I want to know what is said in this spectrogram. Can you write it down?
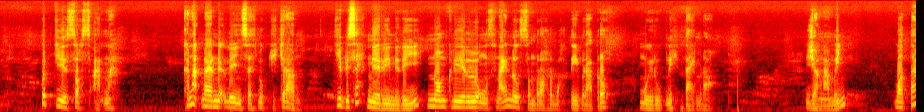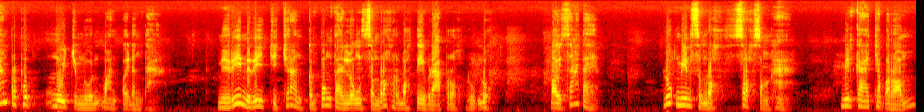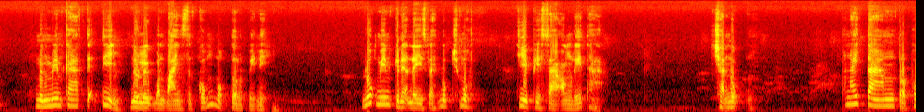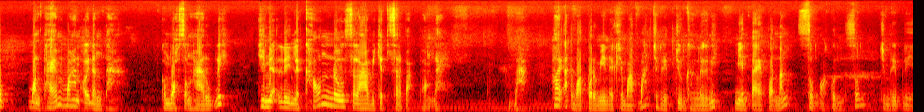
ពិតជាស្រស់ស្អាតណាស់ខណៈដែលអ្នកលេង Facebook ជាច្រើន ជាពិសេសនារីនារីនាំគ្នាលងស្នេហ៍នៅសម្រស់របស់ទេវតាប្រុសមួយរូបនេះតែម្ដងយ៉ាងណាមិញបើតាមប្រភពមួយចំនួនបានឲ្យដឹងថានារីនារីជាច្រើនកំពុងតែលងសម្រស់របស់ទេវតាប្រុសរូបនោះដោយសារតែលោកមានសម្រស់ស្រស់សង្ហា មានការចាប់អារម្មណ៍និងមានការតាក់ទាញនៅលើបណ្ដាញសង្គមមកទល់ពេលនេះលោកមានគណនី Facebook ឈ្មោះជាភាសាអង់គ្លេសថា Chanuk ផ្នែកតាមប្រភពបន្ថែមបានឲ្យដឹងថាកំឡោះសង្ហារូបនេះជាអ្នកលេងល្ខោននៅសាលាវិចិត្រសិល្បៈផងដែរបាទហើយអត្ថបទព័ត៌មានដែលខ្ញុំបាទបានជម្រាបជូនខាងលើនេះមានតែប៉ុណ្ណឹងសូមអរគុណសូមជម្រាបលា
